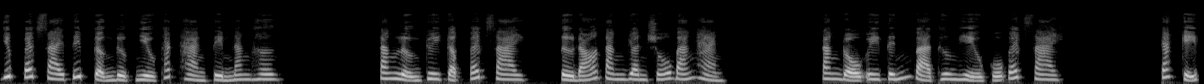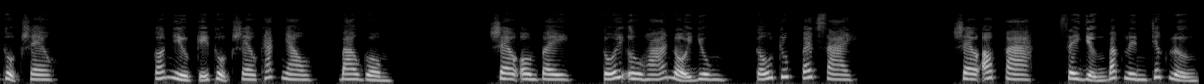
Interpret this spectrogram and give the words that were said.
giúp website tiếp cận được nhiều khách hàng tiềm năng hơn. Tăng lượng truy cập website, từ đó tăng doanh số bán hàng. Tăng độ uy tín và thương hiệu của website. Các kỹ thuật SEO có nhiều kỹ thuật SEO khác nhau, bao gồm SEO on page, tối ưu hóa nội dung, cấu trúc website. SEO alpha, xây dựng backlink chất lượng.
